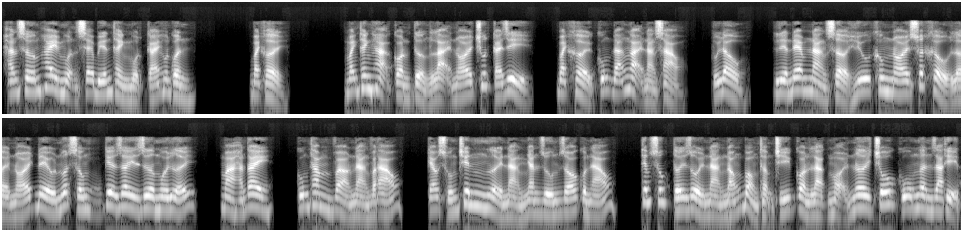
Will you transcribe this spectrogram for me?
Hắn sớm hay muộn sẽ biến thành một cái hôn quân. Bạch Khởi. Mạnh thanh hạ còn tưởng lại nói chút cái gì, Bạch Khởi cũng đã ngại nàng xảo, túi đầu, liền đem nàng sở hữu không nói xuất khẩu lời nói đều nuốt sống kia dây dưa môi lưới, mà hắn tay, cũng thăm vào nàng vạt áo, kéo xuống trên người nàng nhăn rún gió quần áo, tiếp xúc tới rồi nàng nóng bỏng thậm chí còn lạc mọi nơi chỗ cũ ngân ra thịt.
